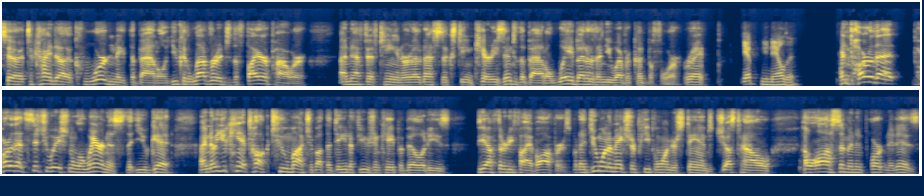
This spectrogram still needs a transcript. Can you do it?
to to kind of coordinate the battle. You can leverage the firepower an F-15 or an F-16 carries into the battle way better than you ever could before, right? Yep, you nailed it. And part of that part of that situational awareness that you get, I know you can't talk too much about the data fusion capabilities the F-35 offers, but I do want to make sure people understand just how how awesome and important it is.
